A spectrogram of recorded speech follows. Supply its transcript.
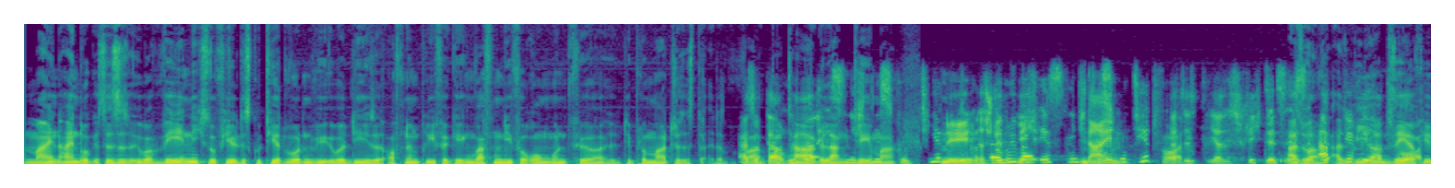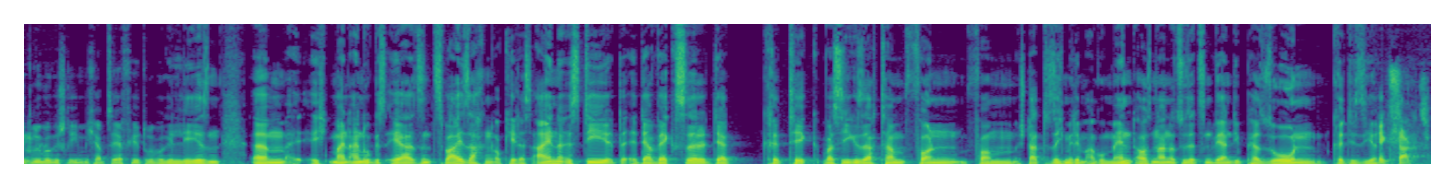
mein Eindruck ist, es ist über wenig so viel diskutiert worden wie über diese offenen Briefe gegen Waffenlieferungen und für diplomatisches, da also war, darüber war tagelang ist nicht Thema. Diskutiert, nee, das stimmt darüber nicht. ist nicht Nein, diskutiert worden. Das ist, ja, das ist schlicht das also, also wir haben sehr worden. viel drüber geschrieben, ich habe sehr viel drüber gelesen ähm, ich, mein Eindruck ist eher, sind zwei Sachen. Okay, das eine ist die, der Wechsel der Kritik, was Sie gesagt haben, von, vom, statt sich mit dem Argument auseinanderzusetzen, werden die Personen kritisiert. Exakt.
